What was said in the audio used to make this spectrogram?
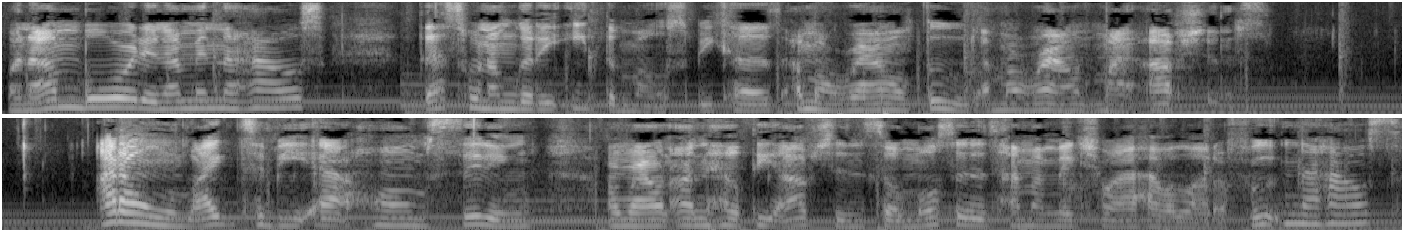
When I'm bored and I'm in the house, that's when I'm going to eat the most because I'm around food, I'm around my options. I don't like to be at home sitting around unhealthy options. So most of the time I make sure I have a lot of fruit in the house.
